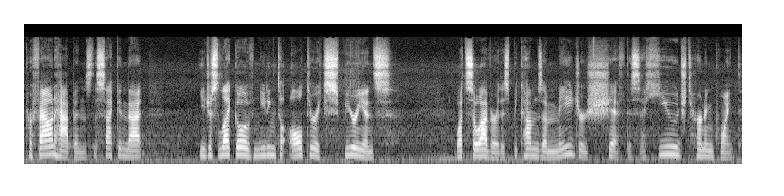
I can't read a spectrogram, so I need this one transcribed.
profound happens the second that you just let go of needing to alter experience whatsoever. This becomes a major shift. This is a huge turning point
